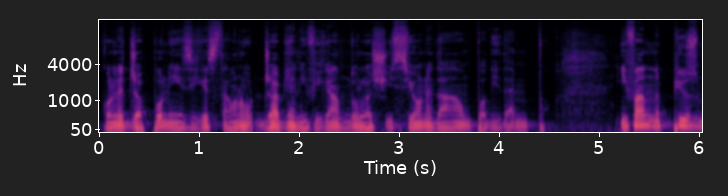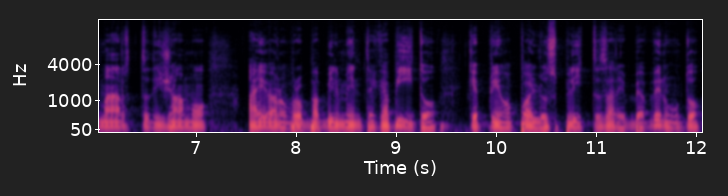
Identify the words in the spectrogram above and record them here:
con le giapponesi che stavano già pianificando la scissione da un po' di tempo. I fan più smart, diciamo, avevano probabilmente capito che prima o poi lo split sarebbe avvenuto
